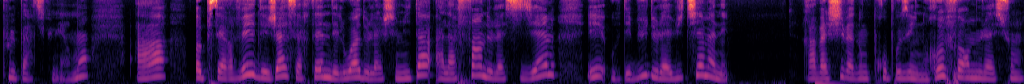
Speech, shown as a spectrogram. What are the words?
plus particulièrement à observer déjà certaines des lois de la Shemitah à la fin de la sixième et au début de la huitième année. Ravashi va donc proposer une reformulation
